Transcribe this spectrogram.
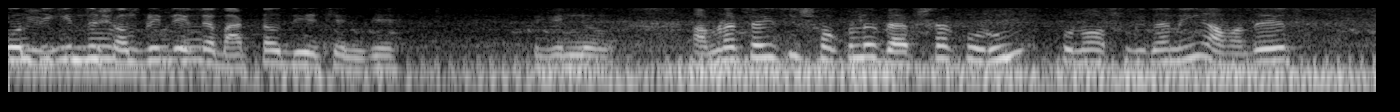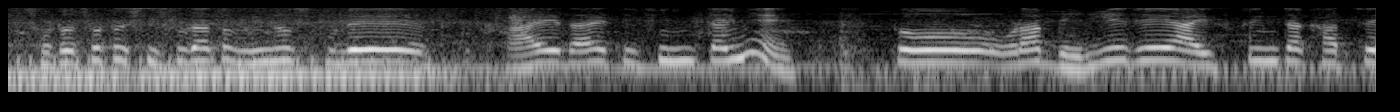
মুখ্যমন্ত্রী কিন্তু সম্প্রতি একটা বার্তাও দিয়েছেন যে বিভিন্ন আমরা চাইছি সকলে ব্যবসা করুন, কোনো অসুবিধা নেই। আমাদের ছোট ছোট শিশুরা তো বিভিন্ন স্কুলে খায়, দায় টিফিন টাইমে। তো ওরা বেরিয়ে যে আইসক্রিমটা খাচ্ছে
